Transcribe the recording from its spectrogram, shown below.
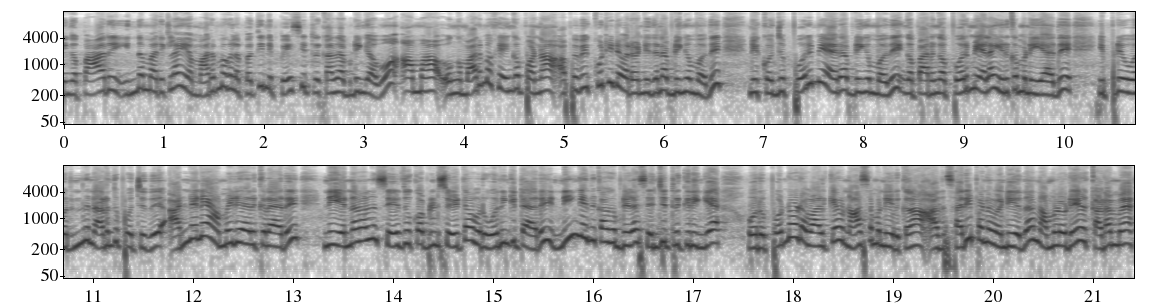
இங்கே பாரு இந்த மாதிரிக்கெலாம் என் மருமகளை பற்றி நீ பேசிகிட்டு இருக்காது அப்படிங்கவும் ஆமாம் உங்கள் மருமக எங்கே போனா அப்போவே கூட்டிகிட்டு வர வேண்டியதுன்னு அப்படிங்கும்போது நீ கொஞ்சம் பொறுமையாயிரு அப்படிங்கும்போது இங்கே பாருங்கள் பொறுமையெல்லாம் இருக்க முடியாது. இப்படி ஒரு இருந்து நடந்து போச்சுது. அண்ணனே அமைதியாக இருக்கிறாரு. நீ என்னனாலும் செய்துக்கோ அப்படின்னு சொல்லிட்டு அவர் ஒதுங்கிட்டாரு. நீங்கள் எதுக்காக இப்படிலாம் செஞ்சுட்டு இருக்கிறீங்க? ஒரு பொண்ணோட வாழ்க்கையை நாசம் பண்ணியிருக்கலாம். அது சரி பண்ண வேண்டியது தான் நம்மளுடைய கடமை.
